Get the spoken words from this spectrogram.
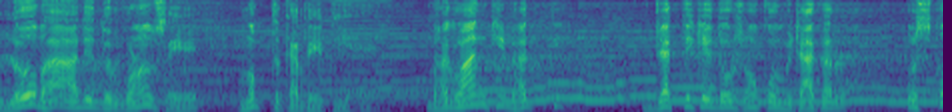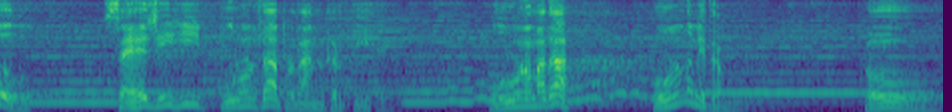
लोभ आदि दुर्गुणों से मुक्त कर देती है। भगवान की भक्ति व्यक्ति के दोषों को मिटाकर उसको सहज ही पूर्णता प्रदान करती है। पूर्णमदा पूर्णमितम ओ।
